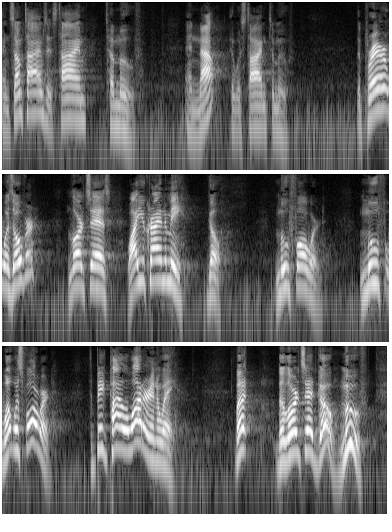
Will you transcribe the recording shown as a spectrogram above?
and sometimes it's time to move. And now it was time to move. The prayer was over. The Lord says, Why are you crying to me? Go. Move forward. Move. What was forward? The big pile of water in a way. But the Lord said, Go, move.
